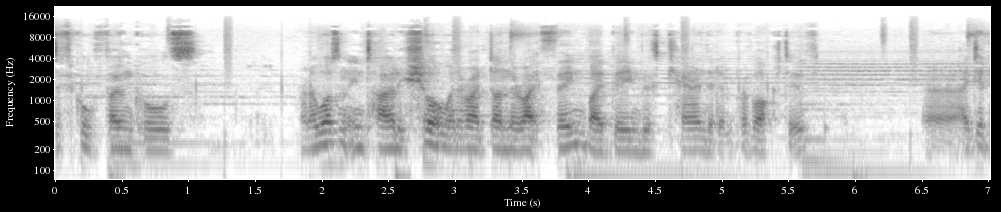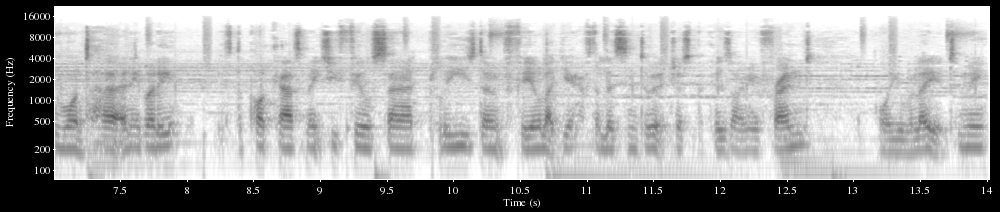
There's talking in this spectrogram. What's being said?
difficult phone calls, and I wasn't entirely sure whether I'd done the right thing by being this candid and provocative. Uh, I didn't want to hurt anybody. If the podcast makes you feel sad, please don't feel like you have to listen to it just because I'm your friend or you're related to me.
